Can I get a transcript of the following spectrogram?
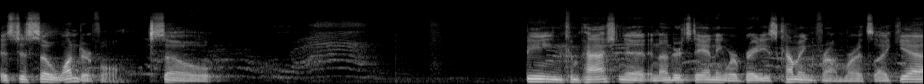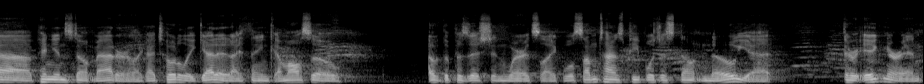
It's just so wonderful. So, being compassionate and understanding where Brady's coming from, where it's like, yeah, opinions don't matter. Like, I totally get it. I think I'm also of the position where it's like, well, sometimes people just don't know yet. They're ignorant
